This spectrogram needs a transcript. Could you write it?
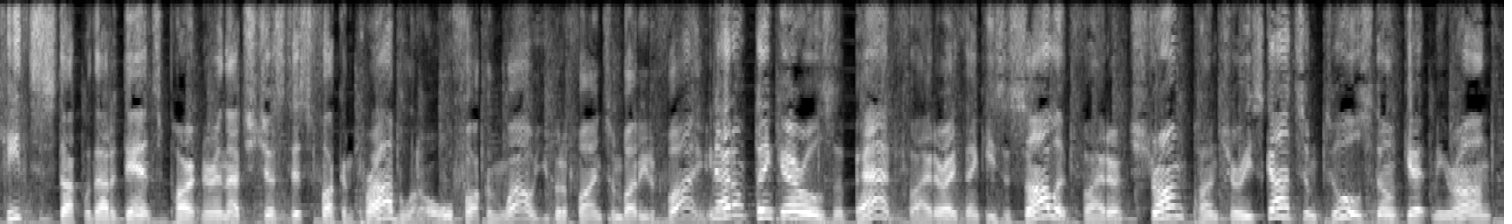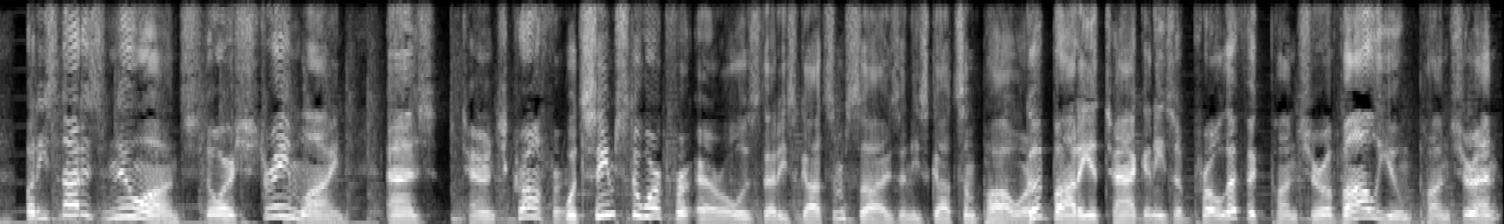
Keith's stuck without a dance partner, and that's just his fucking problem. Oh, fucking well. You better find somebody to fight. You know, I don't think Errol's a bad fighter. I think he's a solid fighter. Strong puncher. He's got some tools, don't get me wrong, but he's not as nuanced or streamlined as Terence Crawford. What seems to work for Errol is that he's got some size and he's got some power. Good body attack, and he's a prolific puncher, a volume puncher, and,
